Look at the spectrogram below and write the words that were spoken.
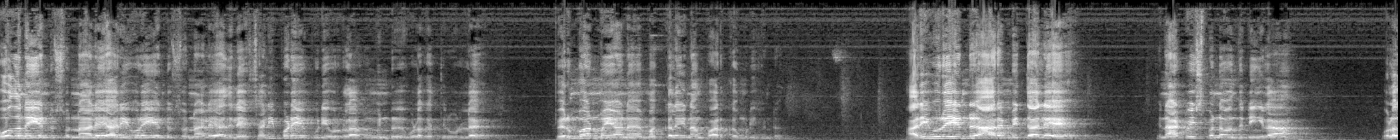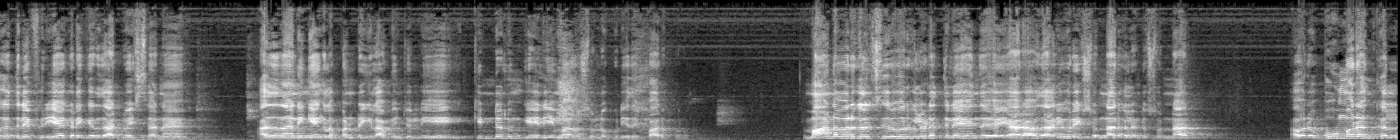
போதனை என்று சொன்னாலே அறிவுரை என்று சொன்னாலே அதிலே சளிப்படையக்கூடியவர்களாகவும் இன்று உலகத்தில் உள்ள பெரும்பான்மையான மக்களை நாம் பார்க்க முடிகின்றது. அறிவுரை என்று ஆரம்பித்தாலே என்ன அட்வைஸ் பண்ண வந்துட்டீங்களா? உலகத்திலே ஃப்ரீயாக கிடைக்கிறது அட்வைஸ் தானே? அதுதான் நீங்கள் எங்களை பண்ணுறீங்களா அப்படின்னு சொல்லி கிண்டலும் கேலியுமாக சொல்லக்கூடியதை பார்க்கிறோம். மாணவர்கள் சிறுவர்களிடத்திலே இந்த யாராவது அறிவுரை சொன்னார்கள் என்று சொன்னால் அவரை பூமர் அங்கல்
